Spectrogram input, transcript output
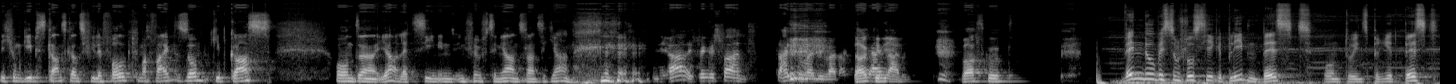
dich umgibst, ganz, ganz viel Erfolg. Mach weiter so, gib Gas und äh, ja, let's see in, in 15 Jahren, 20 Jahren. ja, ich bin gespannt. Danke, mein Lieber. Danke, danke dir. Mach's gut. Wenn du bis zum Schluss hier geblieben bist und du inspiriert bist,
